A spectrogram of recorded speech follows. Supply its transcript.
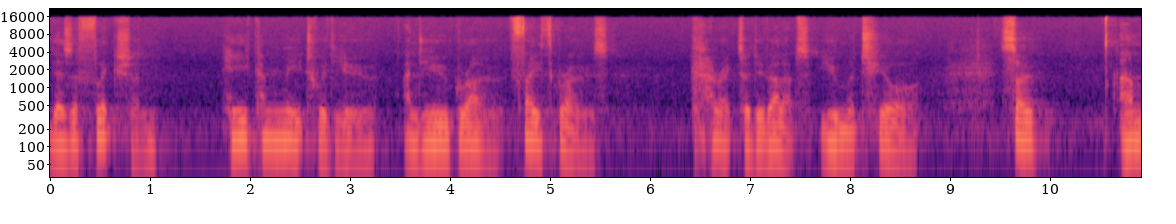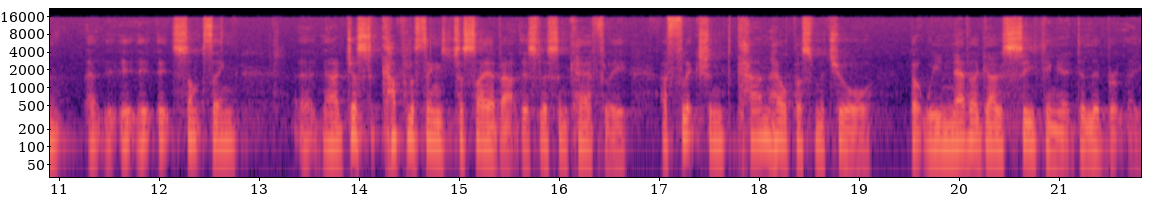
there's affliction, he can meet with you and you grow. Faith grows. Character develops. You mature. So um, it, it, it's something uh, now, just a couple of things to say about this. Listen carefully. Affliction can help us mature, but we never go seeking it deliberately.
